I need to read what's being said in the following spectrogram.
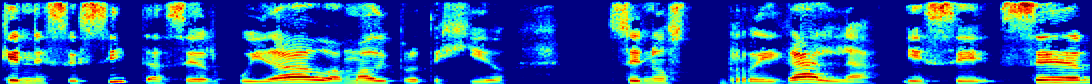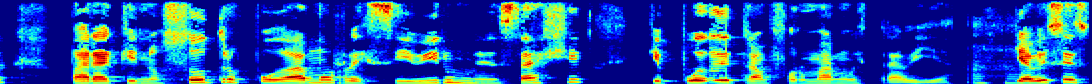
que necesita ser cuidado, amado y protegido. Se nos regala ese ser para que nosotros podamos recibir un mensaje que puede transformar nuestra vida. Y a veces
